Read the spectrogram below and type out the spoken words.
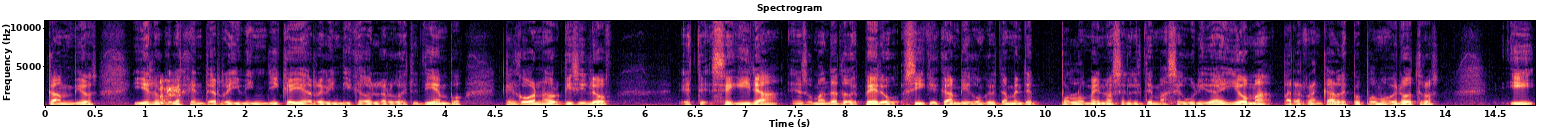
cambios y es lo que la gente reivindica y ha reivindicado a lo largo de este tiempo, que el gobernador Kisilov este, seguirá en su mandato, espero sí que cambie concretamente, por lo menos en el tema seguridad y IOMA, para arrancar, después podemos ver otros, y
